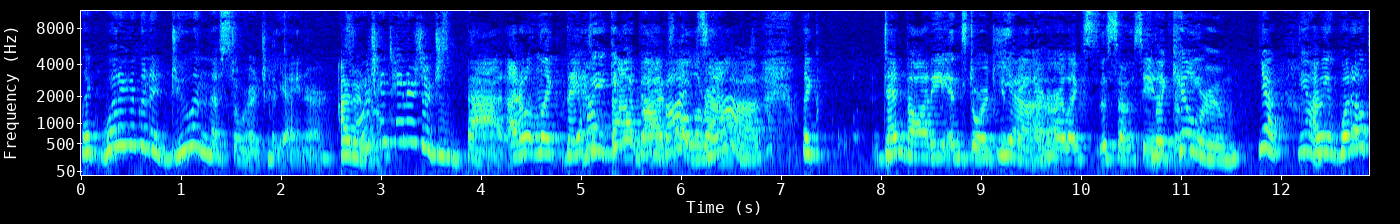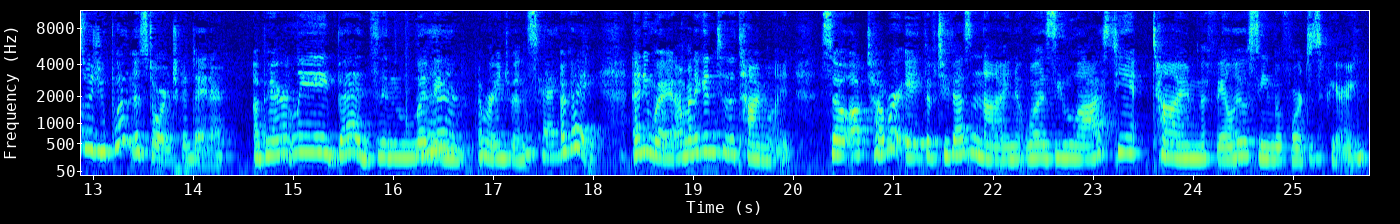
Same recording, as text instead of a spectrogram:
Like what are you gonna do in the storage container? I don't storage know. containers are just bad. I don't like they have They bad, bad vibes, all around. yeah. Like dead body and storage container Yeah. are like associated. like kill me. room. Yeah. Yeah. I mean, what else would you put in a storage container? Apparently beds and living arrangements. Okay. Okay. Anyway, I'm gonna get into the timeline. So October 8th of 2009 was the last t- time the family was seen before disappearing.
